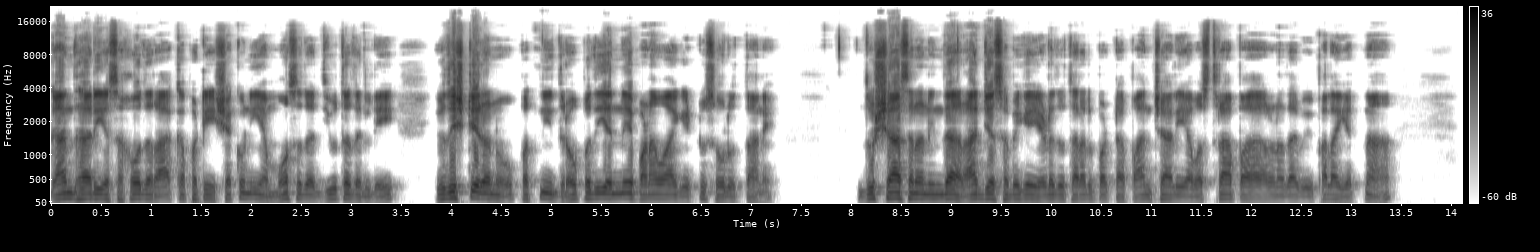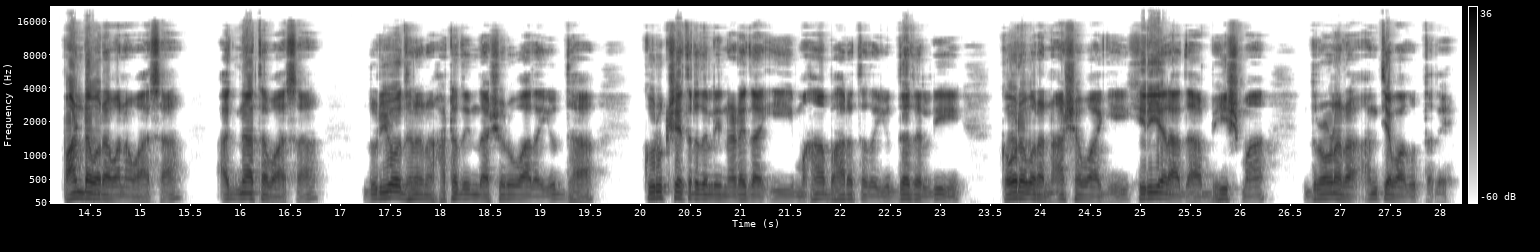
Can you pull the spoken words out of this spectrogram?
ಗಾಂಧಾರಿಯ ಸಹೋದರ ಕಪಟಿ ಶಕುನಿಯ ಮೋಸದ ದ್ಯೂತದಲ್ಲಿ ಯುಧಿಷ್ಠಿರನು ಪತ್ನಿ ದ್ರೌಪದಿಯನ್ನೇ ಪಣವಾಗಿಟ್ಟು ಸೋಲುತ್ತಾನೆ. ದುಶಾಸನನಿಂದ ರಾಜ್ಯಸಭೆಗೆ ಎಳೆದು ತರಲ್ಪಟ್ಟ ಪಾಂಚಾಲಿಯ ವಸ್ತ್ರಾಪಹರಣದ ವಿಫಲ ಯತ್ನ ಪಾಂಡವರ ವನವಾಸ ಅಜ್ಞಾತವಾಸ, ದುರ್ಯೋಧನನ ಹಠದಿಂದ ಶುರುವಾದ ಯುದ್ಧ, ಕುರುಕ್ಷೇತ್ರದಲ್ಲಿ ನಡೆದ ಈ ಮಹಾಭಾರತದ ಯುದ್ಧದಲ್ಲಿ ಕೌರವರ ನಾಶವಾಗಿ ಹಿರಿಯರಾದ ಭೀಷ್ಮ ದ್ರೋಣರ ಅಂತ್ಯವಾಗುತ್ತದೆ.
